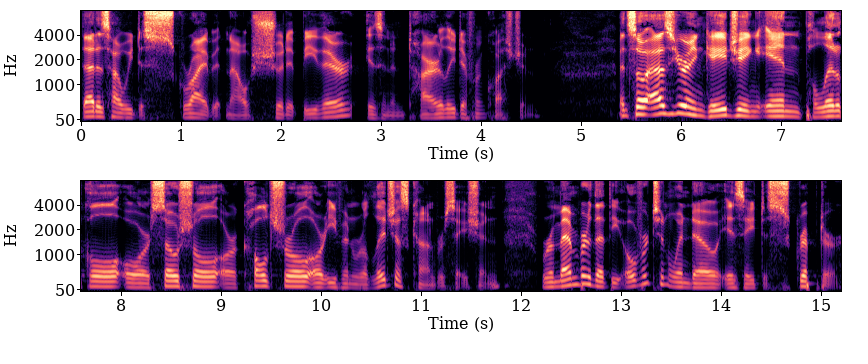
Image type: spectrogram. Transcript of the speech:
That is how we describe it. Now, should it be there is an entirely different question. And so, as you're engaging in political or social or cultural or even religious conversation, remember that the Overton window is a descriptor.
